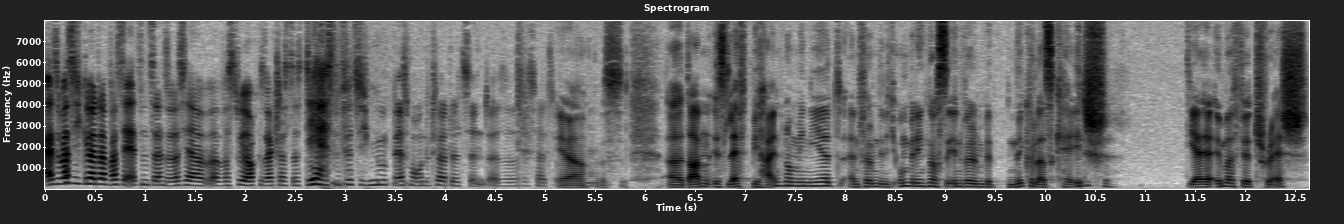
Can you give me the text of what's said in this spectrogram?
Also was ich gehört habe, was ja ätzend sein soll, das ja, was du ja auch gesagt hast, dass die ersten 40 Minuten erstmal ohne Turtles sind. Also das ist halt so. Ja, das, äh, dann ist Left Behind nominiert, ein Film, den ich unbedingt noch sehen will, mit Nicolas Cage, der ja immer für Trash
